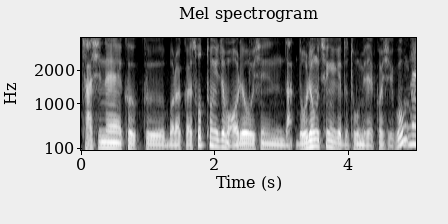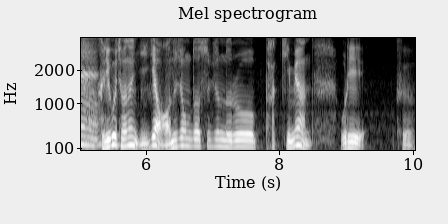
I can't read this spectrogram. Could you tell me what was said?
자신의 그, 그 뭐랄까요 소통이 좀 어려우신 나- 노령층에게도 도움이 될 것이고 네. 그리고 저는 이게 어느 정도 수준으로 바뀌면 우리 그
